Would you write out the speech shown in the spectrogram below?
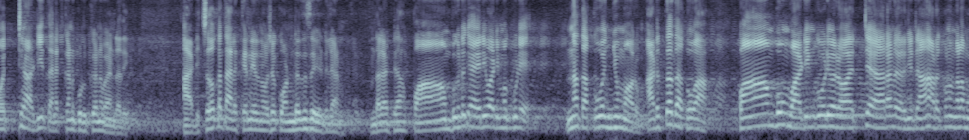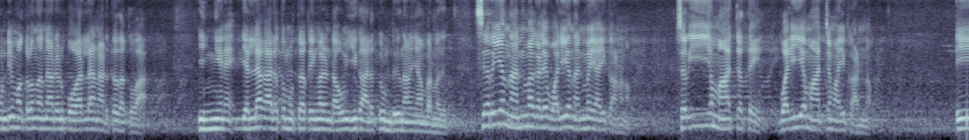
ഒറ്റ അടി തലക്കാൻ കൊടുക്കുകയാണ് വേണ്ടത്. അടിച്ചതൊക്കെ തലക്കണ്ടായിരുന്നു പക്ഷെ കൊണ്ടത് സൈഡിലാണ് എന്താ കേട്ടാ? പാമ്പിന്റെ കയറി വടിമക്കൂടെ എന്നാൽ തക്കുവ ഇഞ്ഞും മാറും. അടുത്ത തക്കുവ. പാമ്പും വടിയും കൂടി ഒരു ഒറ്റ ഏറെ എറിഞ്ഞിട്ട് ആ ഇറക്കും നിങ്ങളെ മുണ്ടി മക്കളും തന്നെ പോരലാണ് അടുത്ത തക്കുവ. ഇങ്ങനെ എല്ലാ കാലത്തും മുത്തക്കങ്ങൾ ഉണ്ടാവും. ഈ കാലത്തും ഉണ്ട് എന്നാണ് ഞാൻ പറഞ്ഞത്. ചെറിയ നന്മകളെ വലിയ നന്മയായി കാണണം. ചെറിയ മാറ്റത്തെ വലിയ മാറ്റമായി കാണണം. ഈ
